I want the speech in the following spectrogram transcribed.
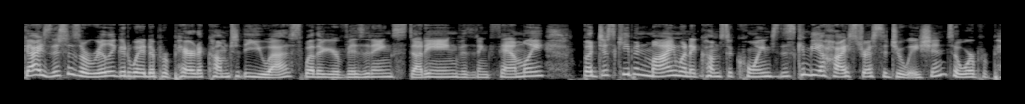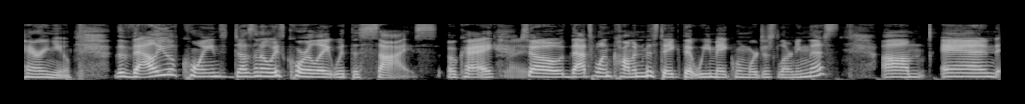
guys, this is a really good way to prepare to come to the US, whether you're visiting, studying, visiting family. But just keep in mind when it comes to coins, this can be a high stress situation. So we're preparing you. The value of coins doesn't always correlate with the size. Okay. Right. So that's one common mistake that we make when we're just learning this. Um, and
